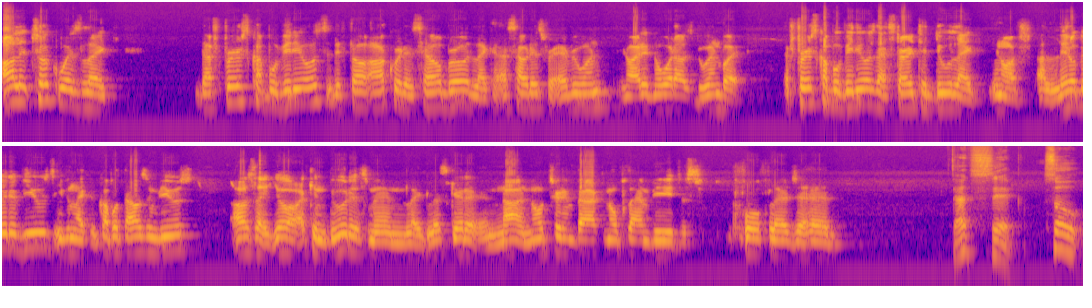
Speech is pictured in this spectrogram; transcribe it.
all it took was like the first couple videos, they felt awkward as hell, bro. Like that's how it is for everyone. You know, I didn't know what I was doing, but the first couple videos that started to do like you know a, a, little bit of views, even like a couple thousand views, I was like, yo, I can do this, man. Like, let's get it. And nah, no turning back, no plan B, just full fledged ahead. That's sick. So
